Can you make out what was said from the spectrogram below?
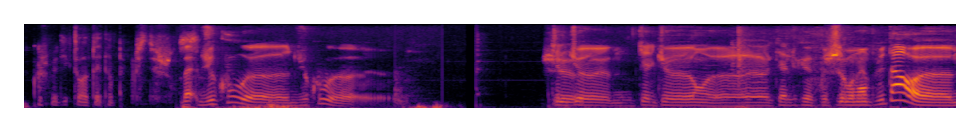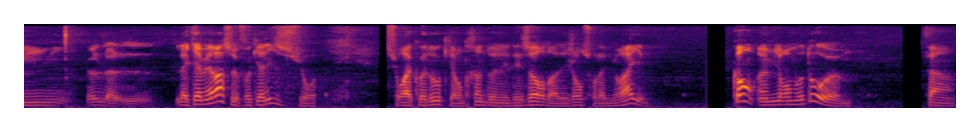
Du coup, je me dis que t'auras peut-être un peu plus de chance. Bah, du coup, euh, du coup, euh, Je- quelques, quelques, quelques petits Je- moments plus tard, la, la caméra se focalise sur, sur Akodo qui est en train de donner des ordres à des gens sur la muraille. Quand un Miromoto, enfin,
